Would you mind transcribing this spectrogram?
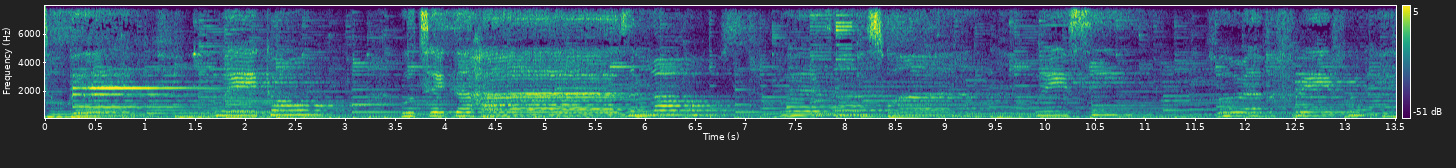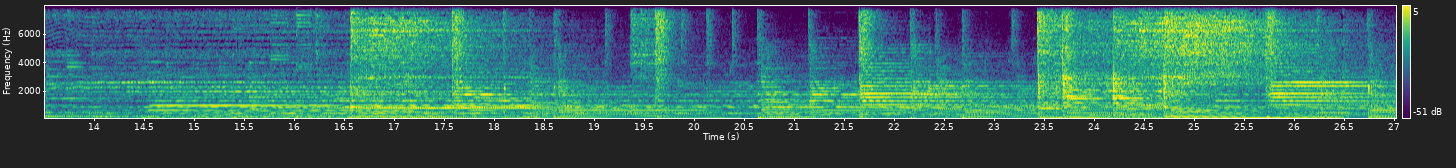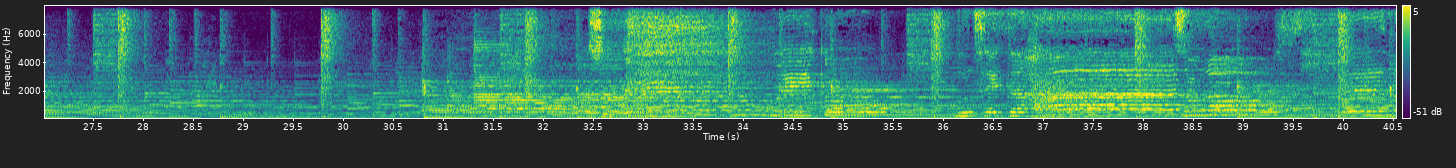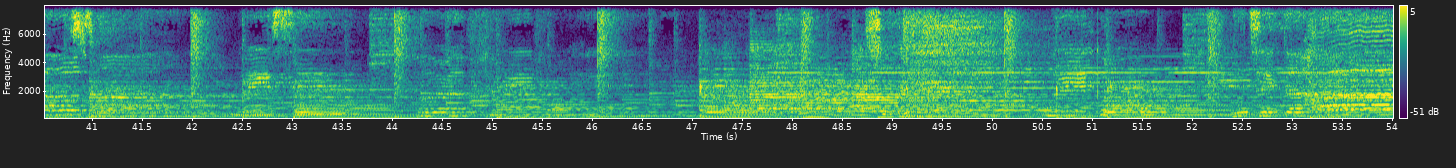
So if we go, we'll take the highs So we we go, we'll take the highs.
